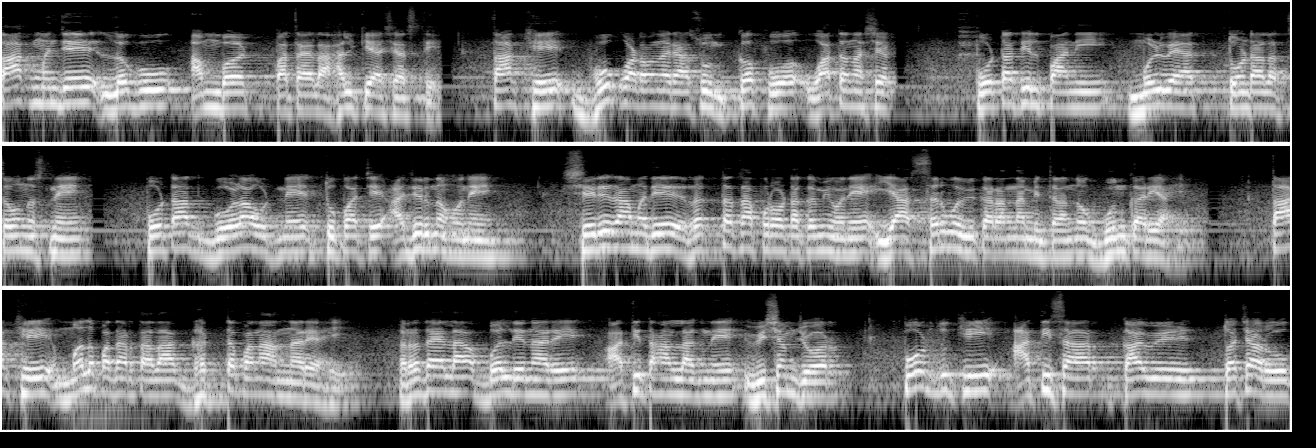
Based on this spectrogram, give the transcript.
ताक म्हणजे लघु आंबट पचायला हलके असे असते. ताक हे भूक वाढवणारे असून कफ व वातनाशक. पोटातील पाणी मुळव्यात तोंडाला चव नसणे पोटात गोळा उठणे तुपाचे अजीर्ण होणे शरीरामध्ये रक्ताचा पुरवठा कमी होणे या सर्व विकारांना मित्रांनो गुणकारी आहे. ताक हे मलपदार्थाला घट्टपणा आणणारे आहे. हृदयाला बल देणारे अतितहान लागणे विषमज्वर पोटदुखी अतिसार कावीळ त्वचारोग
